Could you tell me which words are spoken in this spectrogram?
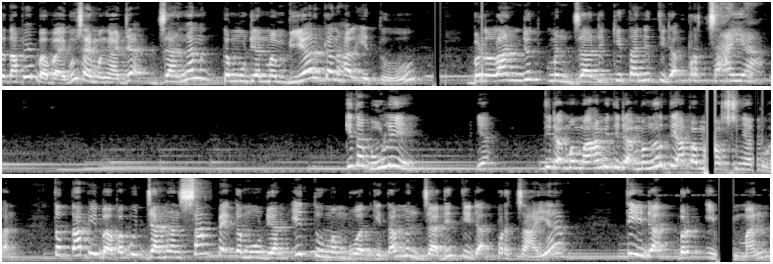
Tetapi Bapak Ibu saya mengajak jangan kemudian membiarkan hal itu berlanjut menjadi kita ini tidak percaya. Kita boleh ya tidak memahami, tidak mengerti apa maksudnya Tuhan. Tetapi Bapak Ibu jangan sampai kemudian itu membuat kita menjadi tidak percaya tidak beriman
